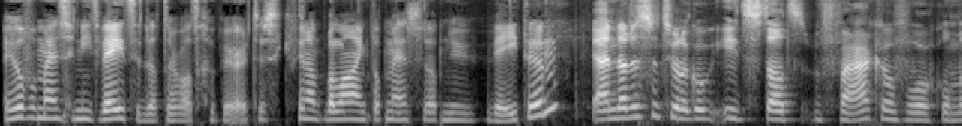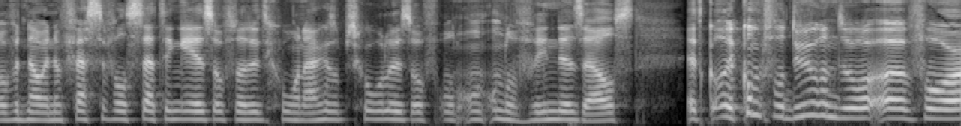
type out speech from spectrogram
heel veel mensen niet weten dat er wat gebeurt. Dus ik vind het belangrijk dat mensen dat nu weten. Ja, en dat is natuurlijk ook iets dat vaker voorkomt. Of het nou in een festivalsetting is, of dat het gewoon ergens op school is, of on- on- onder vrienden zelfs. Het, het komt voortdurend door, eh, voor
